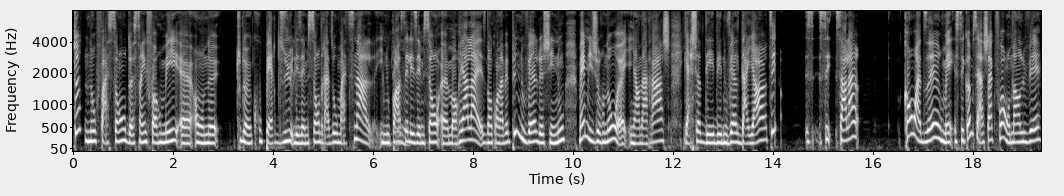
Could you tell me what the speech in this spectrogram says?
toutes nos façons de s'informer. Euh, on a tout d'un coup perdu les émissions de radio matinales. Ils nous passaient hmm. les émissions euh, montréalaises. Donc, on n'avait plus de nouvelles de chez nous. Même les journaux, euh, ils en arrachent, ils achètent des, des nouvelles d'ailleurs. Tu sais, ça a l'air con à dire, mais c'est comme si à chaque fois on enlevait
